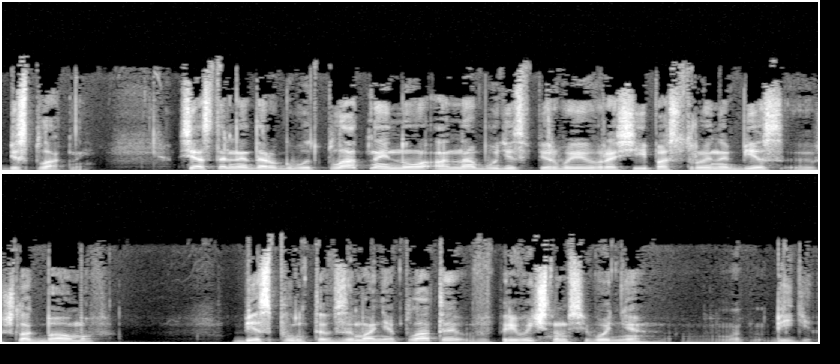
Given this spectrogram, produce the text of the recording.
бесплатной. Вся остальная дорога будет платной, но она будет впервые в России построена без э, шлагбаумов, без пункта взимания платы в привычном сегодня виде.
